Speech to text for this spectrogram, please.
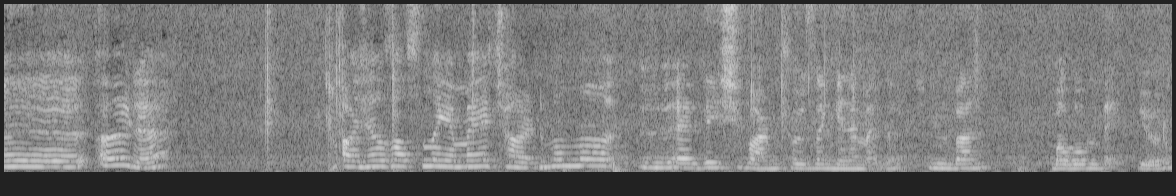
Ee, öyle. Ajans aslında yemeğe çağırdım ama e, evde işi varmış o yüzden gelemedi. Şimdi ben babamı bekliyorum.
